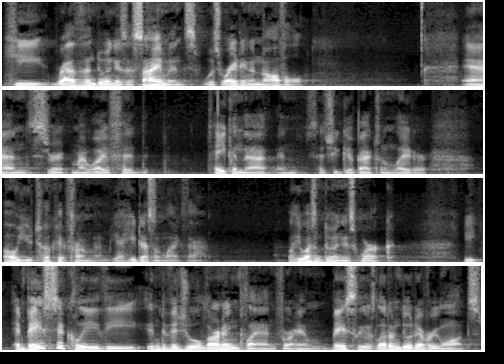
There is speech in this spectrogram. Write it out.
he, rather than doing his assignments, was writing a novel. And my wife had taken that and said she'd get back to him later. Oh, you took it from him. Yeah, he doesn't like that. Well, he wasn't doing his work. And basically, the individual learning plan for him basically was let him do whatever he wants.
